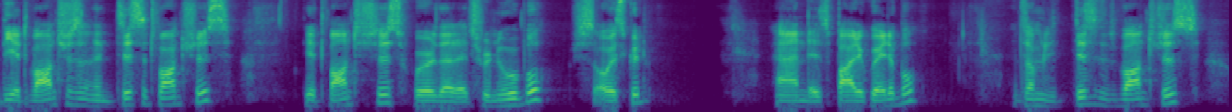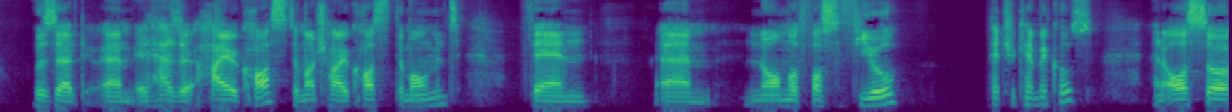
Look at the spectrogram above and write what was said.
the advantages and the disadvantages. The advantages were that it's renewable, which is always good, and it's biodegradable. And some of the disadvantages was that um, it has a higher cost, a much higher cost at the moment than um, normal fossil fuel petrochemicals, and also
